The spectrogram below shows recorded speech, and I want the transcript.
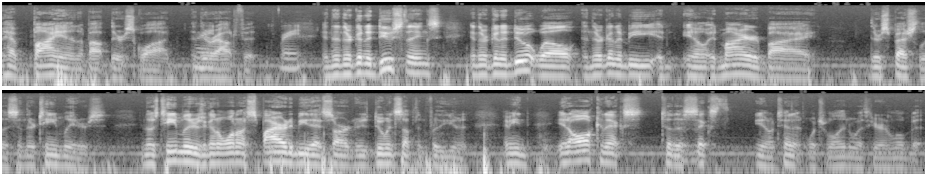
have buy-in about their squad and their outfit Right. and then they're going to do things and they're going to do it well and they're going to be you know admired by their specialists and their team leaders and those team leaders are going to want to aspire to be that sergeant who's doing something for the unit i mean it all connects to the sixth you know tenant which we'll end with here in a little bit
